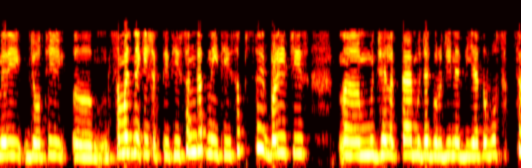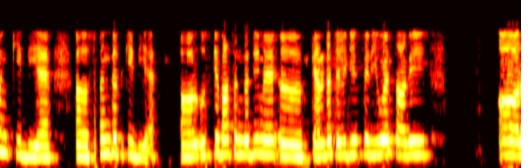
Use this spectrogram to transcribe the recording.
मेरी जो थी आ, समझने की शक्ति थी संगत नहीं थी। सबसे बड़ी चीज़ मुझे लगता है मुझे गुरु जी ने दी है तो वो सत्संग की दी है आ, संगत की दी है। और उसके बाद संगत जी मैं कनाडा चली गई फिर यूएस आ गई। और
